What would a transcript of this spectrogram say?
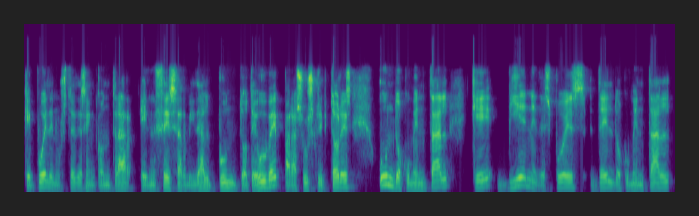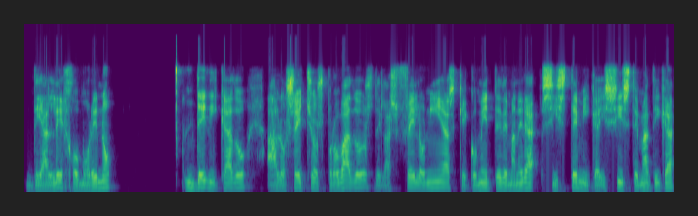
que pueden ustedes encontrar en cesarvidal.tv para suscriptores, un documental que viene después del documental de Alejo Moreno dedicado a los hechos probados de las felonías que comete de manera sistémica y sistemática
